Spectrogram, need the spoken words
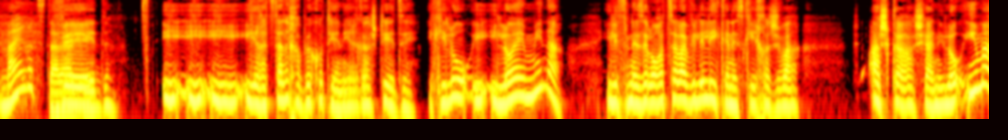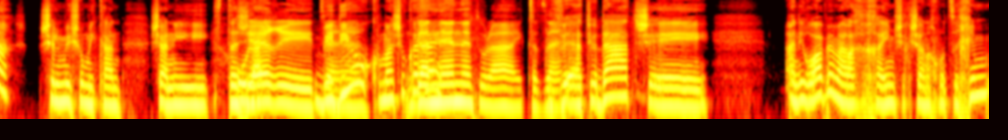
מה היא רצתה ו- להגיד? היא, היא, היא, היא רצתה לחבק אותי, אני הרגשתי את זה. היא כאילו, היא, היא לא האמינה. היא לפני זה לא רצתה להביא לי להיכנס, כי היא חשבה, אשכרה, שאני לא אימא של מישהו מכאן, שאני... סטאז'רית. אולי... בדיוק, משהו כזה. גננת אולי, כזה. ואת יודעת שאני רואה במהלך החיים שכשאנחנו צריכים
